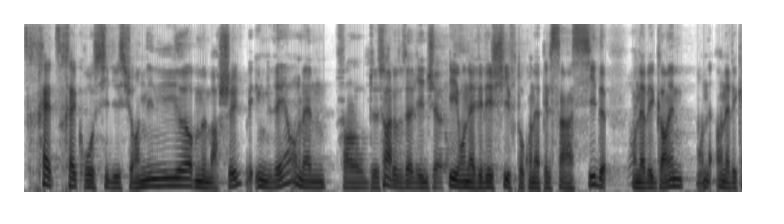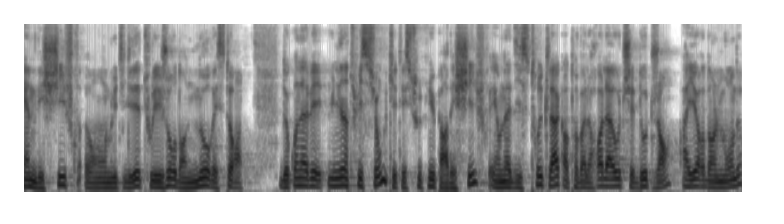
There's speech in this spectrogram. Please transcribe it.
très très grosse idée sur un énorme marché. Une VR même, enfin de ce que vous aviez déjà. Et on avait des chiffres, donc on appelle ça un seed. On avait quand même, on avait quand même des chiffres, on l'utilisait tous les jours dans nos restaurants. Donc on avait une intuition qui était soutenue par des chiffres et on a dit ce truc-là, quand on va le roll out chez d'autres gens ailleurs dans le monde,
